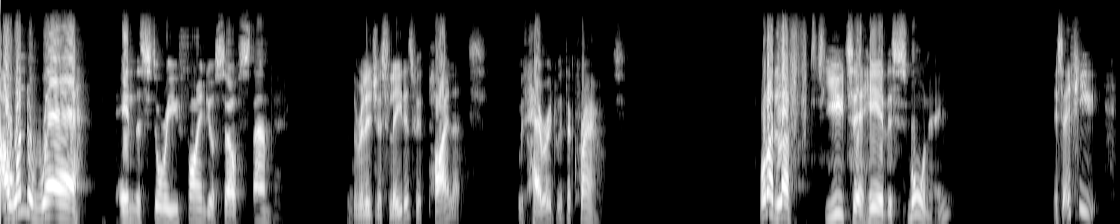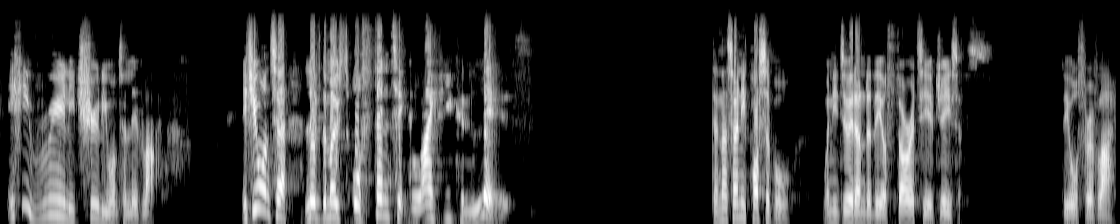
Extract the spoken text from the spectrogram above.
I wonder where in the story you find yourself standing. With the religious leaders, with Pilate, with Herod, with the crowd. What I'd love you to hear this morning is if you, if you really truly want to live life, if you want to live the most authentic life you can live, then that's only possible when you do it under the authority of Jesus, the author of life.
